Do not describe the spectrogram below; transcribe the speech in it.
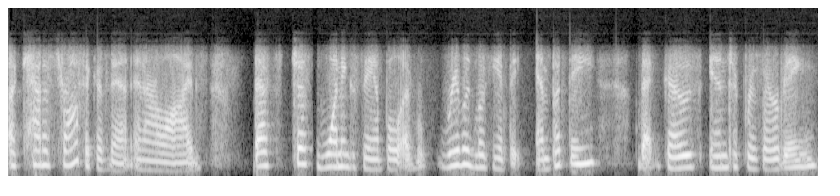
a catastrophic event in our lives. That's just one example of really looking at the empathy that goes into preserving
